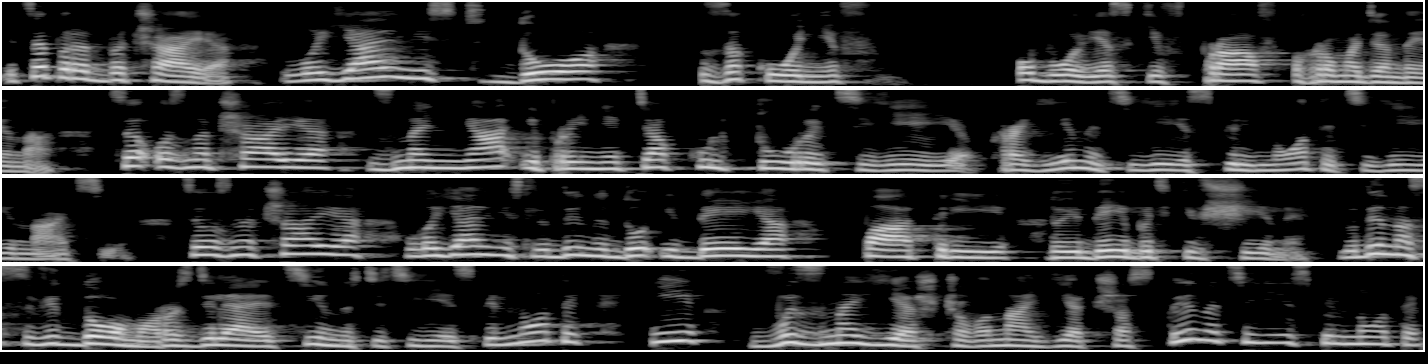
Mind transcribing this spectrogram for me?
І це передбачає лояльність до законів, обов'язків, прав громадянина. Це означає знання і прийняття культури цієї країни, цієї спільноти, цієї нації. Це означає лояльність людини до ідеї патрії, до ідеї батьківщини. Людина свідомо розділяє цінності цієї спільноти і визнає, що вона є частина цієї спільноти,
